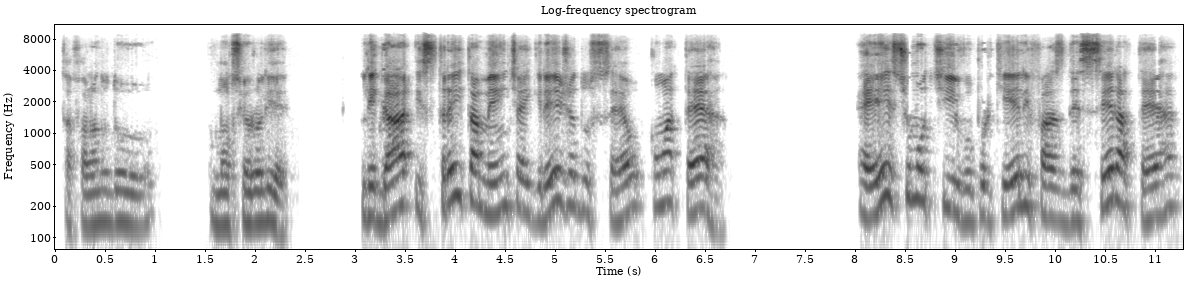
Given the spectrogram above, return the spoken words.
está falando do Monsenhor Ollier, ligar estreitamente a igreja do céu com a terra. É este o motivo porque ele faz descer à terra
